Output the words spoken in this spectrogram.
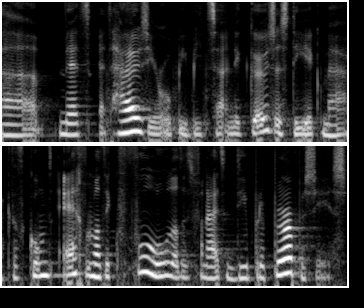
uh, met het huis hier op Ibiza en de keuzes die ik maak. Dat komt echt omdat ik voel dat het vanuit een diepere purpose is.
